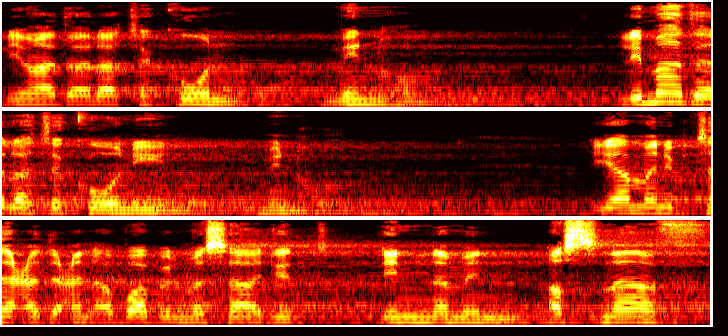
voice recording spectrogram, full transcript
لماذا لا تكون منهم؟ لماذا لا تكونين منهم؟ يا من ابتعد عن أبواب المساجد إن من أصناف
